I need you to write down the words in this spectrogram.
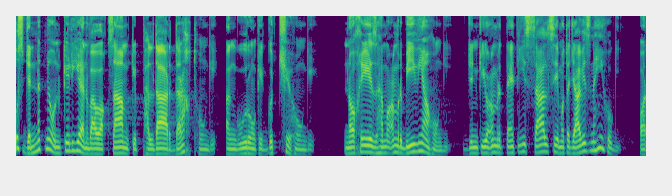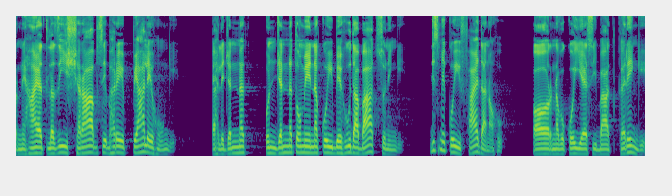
اس جنت میں ان کے لیے انواع و اقسام کے پھلدار درخت ہوں گے، انگوروں کے گچھے ہوں گے، نوخیز ہم عمر بیویاں ہوں گی، جن کی عمر تینتیس سال سے متجاوز نہیں ہوگی، اور نہایت لذیذ شراب سے بھرے پیالے ہوں گے۔ اہل جنت ان جنتوں میں نہ کوئی بےحودہ بات سنیں گے، جس میں کوئی فائدہ نہ ہو، اور نہ وہ کوئی ایسی بات کریں گے۔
